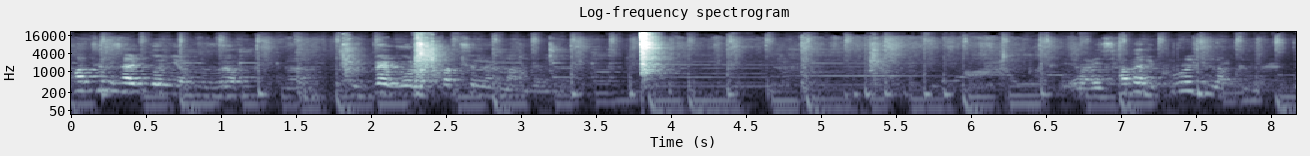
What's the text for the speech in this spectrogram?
커튼 살 돈이 없어서 어, 600으로 커튼을 거야. 야, 이 사다리 부러질라 그래.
